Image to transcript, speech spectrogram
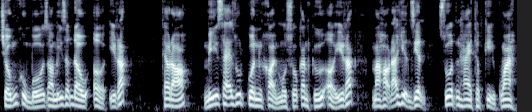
chống khủng bố do Mỹ dẫn đầu ở Iraq. Theo đó, Mỹ sẽ rút quân khỏi một số căn cứ ở Iraq mà họ đã hiện diện suốt hai thập kỷ qua.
